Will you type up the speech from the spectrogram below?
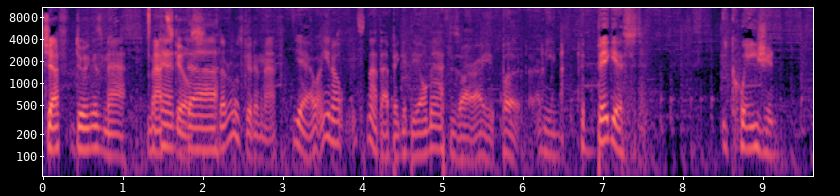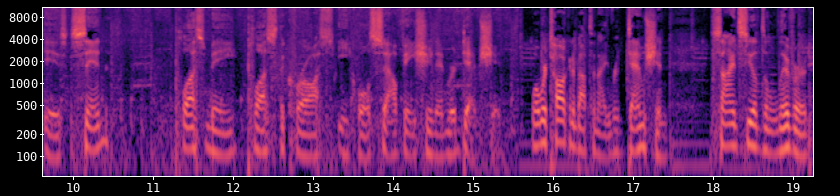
Geoff doing his math, math And, skills. uh, Never was good at math. Yeah, well, you know, it's not that big a deal. Math is all right, but I mean, the biggest equation is sin plus me plus the cross equals salvation and redemption. What we're talking about tonight, redemption, signed, sealed, delivered.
